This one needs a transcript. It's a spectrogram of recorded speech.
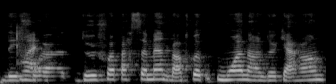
des fois deux fois par semaine. Ben, en tout cas, moi, dans le 240,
